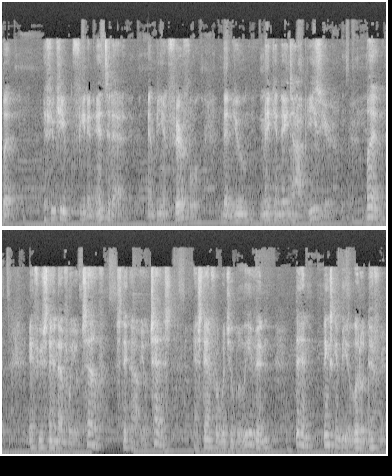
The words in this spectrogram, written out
But if you keep feeding into that and being fearful, then you making their job easier. But if you stand up for yourself, stick out your chest, and stand for what you believe in, then things can be a little different.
